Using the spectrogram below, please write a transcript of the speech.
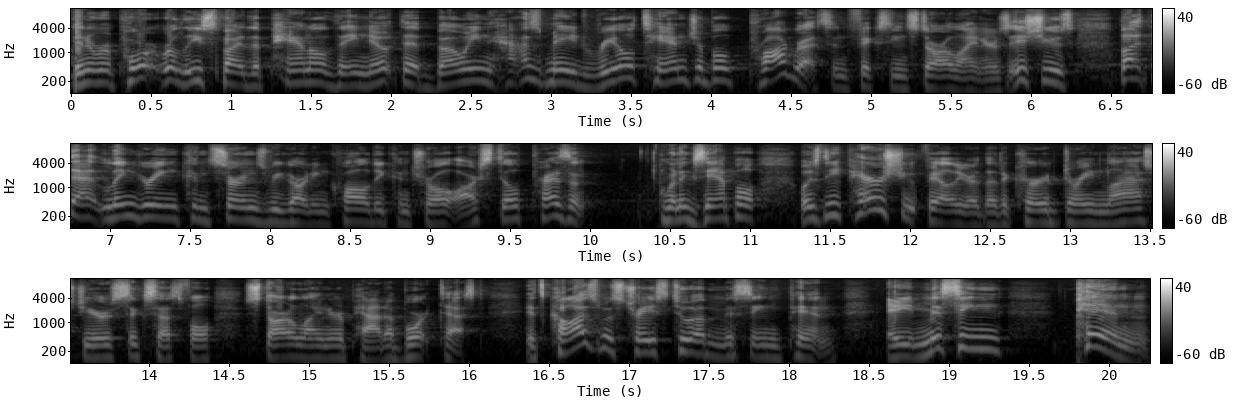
In a report released by the panel, they note that Boeing has made real tangible progress in fixing Starliner's issues, but that lingering concerns regarding quality control are still present. One example was the parachute failure that occurred during last year's successful Starliner pad abort test. Its cause was traced to a missing pin. A missing pin,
